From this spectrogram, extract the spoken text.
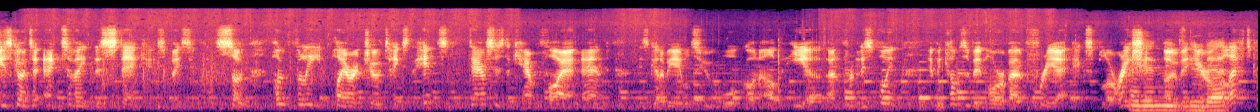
is going to activate this staircase, basically. So hopefully Pirate Joe takes the hints, douses the campfire, and is going to be able to walk on up here. And from this point, it becomes a bit more about freer exploration. Over here on the left,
